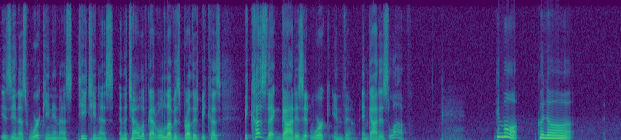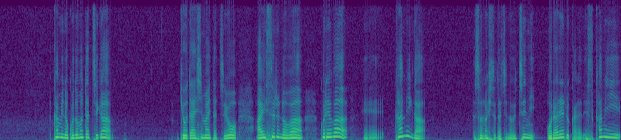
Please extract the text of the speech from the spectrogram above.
is in us working in us teaching us and the child of god will love his brothers because because that god is at work in them and god is love でもこの神の子供たちが兄弟姉妹たちを愛するのはこれは、えー神がその人たちのうちにおられるからです。神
